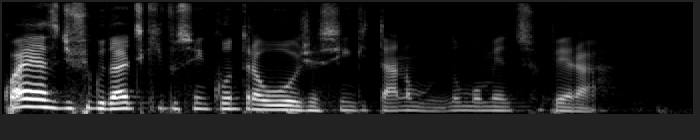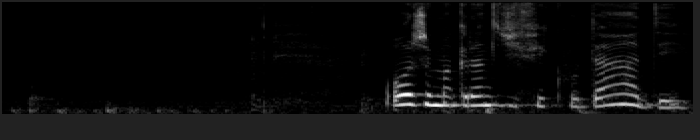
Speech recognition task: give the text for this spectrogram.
Quais as dificuldades que você encontra hoje, assim, que está no, no momento de superar? Hoje, uma grande dificuldade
